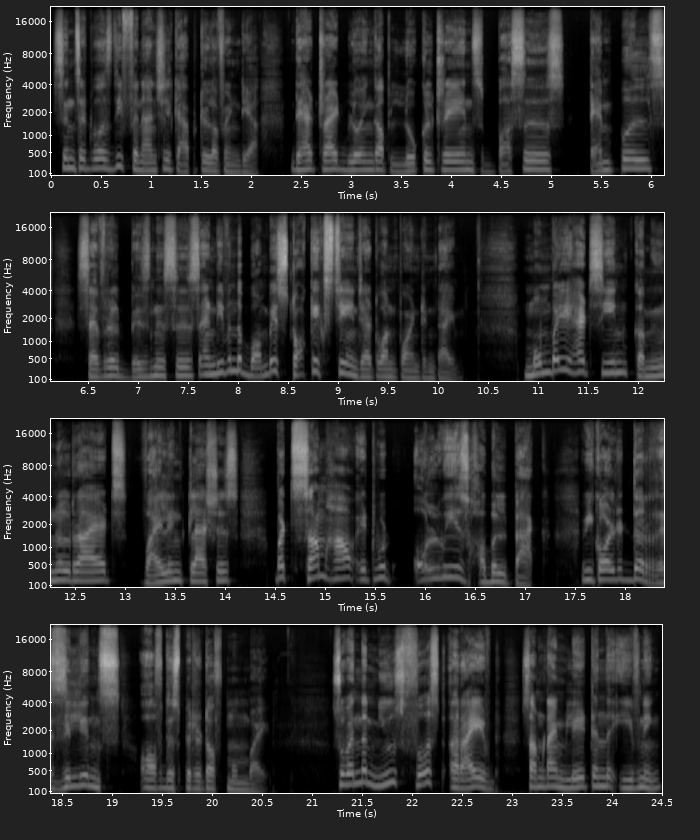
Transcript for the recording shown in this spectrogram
since it was the financial capital of India. They had tried blowing up local trains, buses, temples, several businesses, and even the Bombay Stock Exchange at one point in time. Mumbai had seen communal riots, violent clashes, but somehow it would always hobble back. We called it the resilience of the spirit of Mumbai. So when the news first arrived sometime late in the evening,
